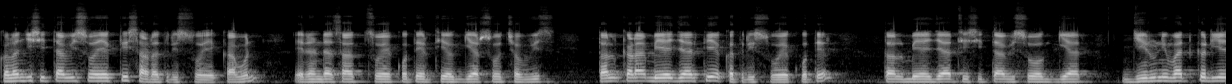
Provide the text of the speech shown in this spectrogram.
કલંજી સિત્તાવીસો એકથી સાડત્રીસો એકાવન. એરંડા સાતસો એકોતેરથી અગિયારસો છવ્વીસ, તલકડા બે હજારથી એકત્રીસો એકોતેર, તલ બે હજારથી સિત્તાવીસો અગિયાર. જીરુની વાત કરીએ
